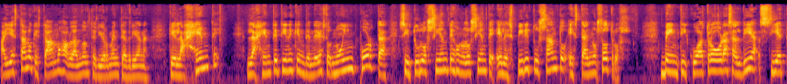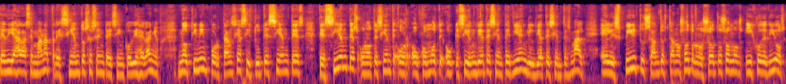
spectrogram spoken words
Ahí está lo que estábamos hablando anteriormente, Adriana, que la gente la gente tiene que entender esto. No importa si tú lo sientes o no lo sientes, el Espíritu Santo está en nosotros. 24 horas al día, 7 días a la semana, 365 días al año. No tiene importancia si tú te sientes, te sientes o no te sientes, o, o cómo te, o que si un día te sientes bien y un día te sientes mal. El Espíritu Santo está en nosotros, nosotros somos hijos de Dios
